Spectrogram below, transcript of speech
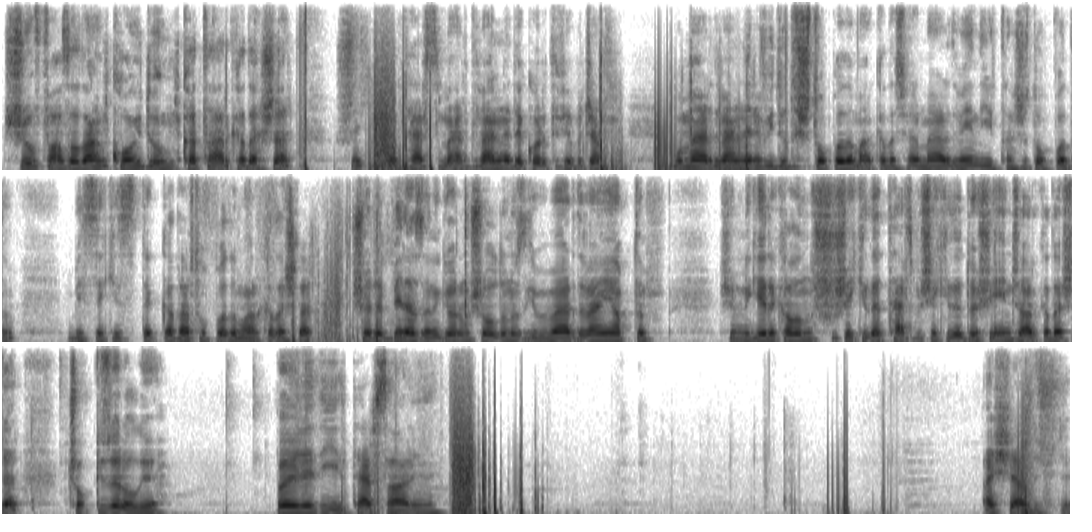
Şu fazladan koyduğum katı arkadaşlar şu şekilde ters merdivenle dekoratif yapacağım. Bu merdivenleri video dışı topladım arkadaşlar. Merdiven değil taşı topladım. Bir 8 tek kadar topladım arkadaşlar. Şöyle birazını görmüş olduğunuz gibi merdiven yaptım. Şimdi geri kalanı şu şekilde ters bir şekilde döşeyince arkadaşlar çok güzel oluyor. Böyle değil ters halini. Aşağı düştü.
